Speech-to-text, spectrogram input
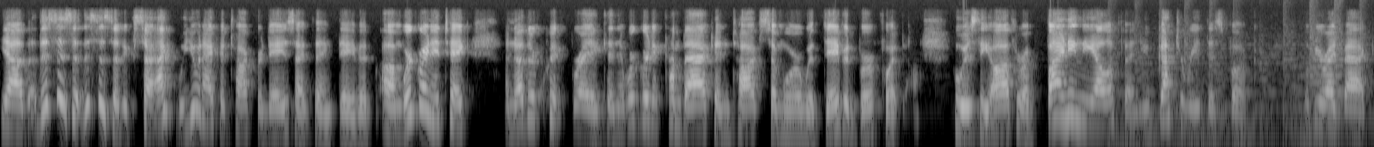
Yeah, this is this is an exciting. You and I could talk for days. I think, David. Um, we're going to take another quick break, and then we're going to come back and talk some more with David Burfoot, who is the author of Finding the Elephant. You've got to read this book. We'll be right back.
